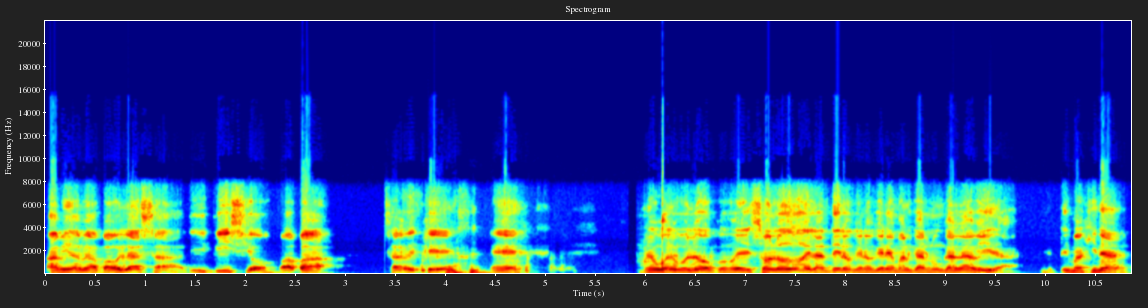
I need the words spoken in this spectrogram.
a mí dame a Paulaza, Dipicio, papá, ¿sabes qué? ¿Eh? Me vuelvo loco, ¿eh? son los dos delanteros que no querés marcar nunca en la vida, ¿te imaginas?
